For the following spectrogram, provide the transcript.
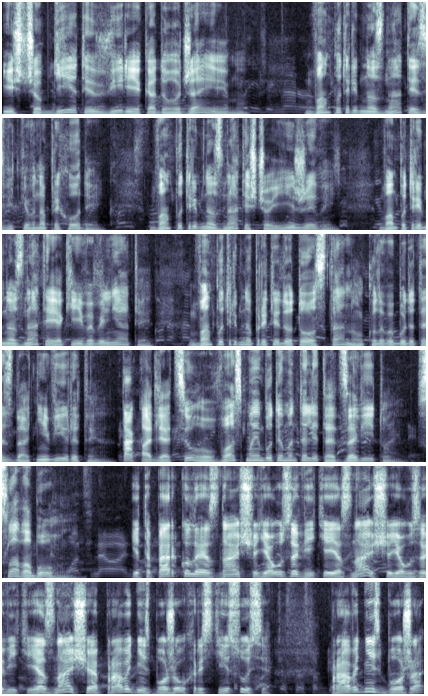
І щоб діяти в вірі, яка догоджає йому, вам потрібно знати, звідки вона приходить. Вам потрібно знати, що її живить. Вам потрібно знати, як її вивільняти. Вам потрібно прийти до того стану, коли ви будете здатні вірити. Так. А для цього у вас має бути менталітет завіту. Слава Богу. і тепер, коли я знаю, що я у завіті, я знаю, що я у завіті. Я знаю, що я праведність Божа у Христі Ісусі. Праведність Божа,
